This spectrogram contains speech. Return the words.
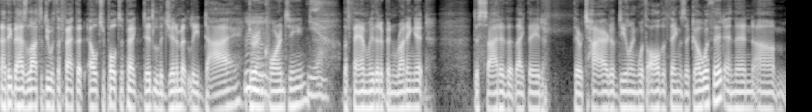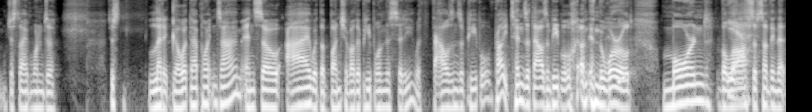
I think that has a lot to do with the fact that El Chapultepec did legitimately die during quarantine. Yeah. The family that had been running it decided that like they'd they were tired of dealing with all the things that go with it, and then um, just I wanted to just let it go at that point in time. And so I, with a bunch of other people in the city, with thousands of people, probably tens of thousands of people in the world, mourned the Yeah. loss of something that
